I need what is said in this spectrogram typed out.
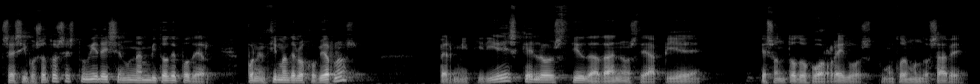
O sea, si vosotros estuvierais en un ámbito de poder por encima de los gobiernos, ¿permitiríais que los ciudadanos de a pie, que son todos borregos, como todo el mundo sabe,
